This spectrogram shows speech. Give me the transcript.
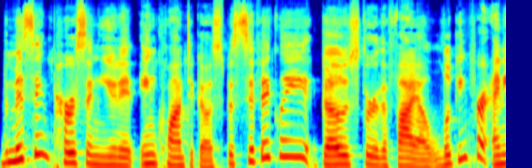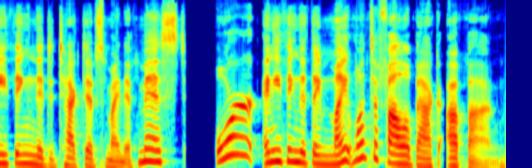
The missing person unit in Quantico specifically goes through the file looking for anything the detectives might have missed or anything that they might want to follow back up on.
